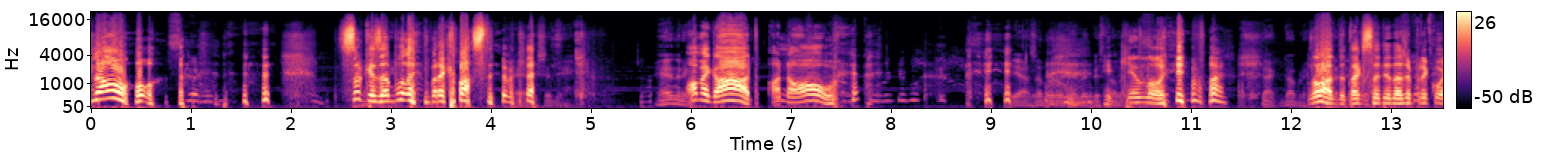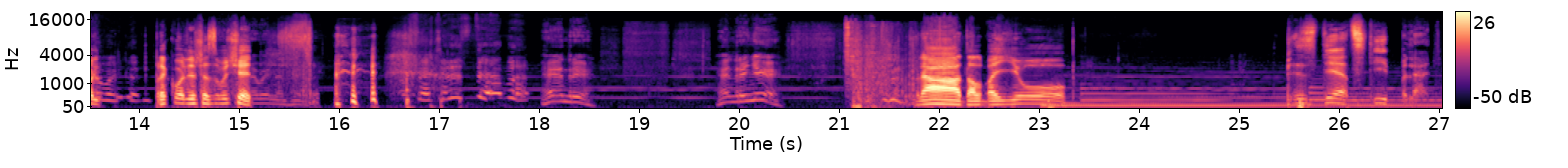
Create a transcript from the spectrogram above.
no! Суки, забули перекласти, бля. Елі, сиди. Генрі, О май гад! О, no! я заберу в тебе пістолет. Кіно, їбать. Так, добре. Ну ладно, Заспокойся. так, кстати, даже приколь... прикольніше Я звучить. не винен, Генрі. Генрі! Генрі, ні! Бля, долбоёб. Пиздец, тип, блядь.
